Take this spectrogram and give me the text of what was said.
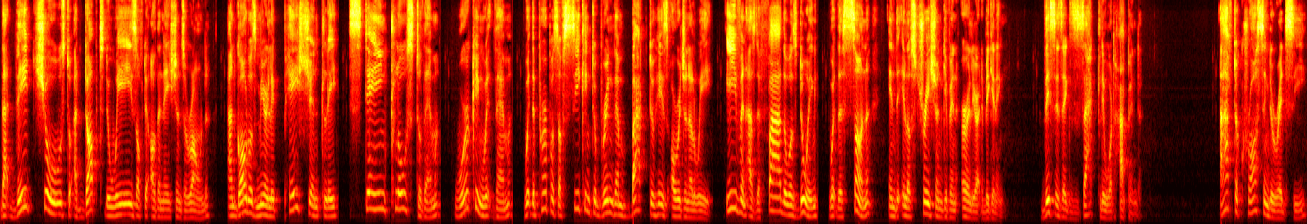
that they chose to adopt the ways of the other nations around, and God was merely patiently staying close to them, working with them, with the purpose of seeking to bring them back to His original way, even as the Father was doing with the Son in the illustration given earlier at the beginning. This is exactly what happened. After crossing the Red Sea,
